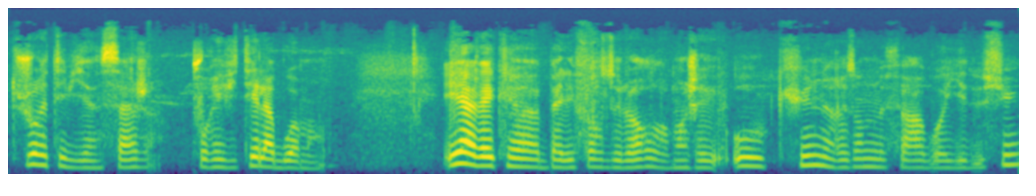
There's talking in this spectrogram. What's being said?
Toujours été bien sage pour éviter l'aboiement. Et avec euh, bah, les forces de l'ordre, moi j'avais aucune raison de me faire aboyer dessus,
